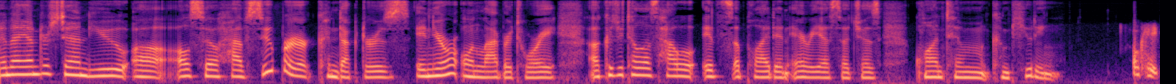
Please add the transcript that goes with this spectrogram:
And I understand you uh, also have superconductors in your own laboratory. Uh, could you tell us how it's applied in areas such as quantum computing? Okay,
